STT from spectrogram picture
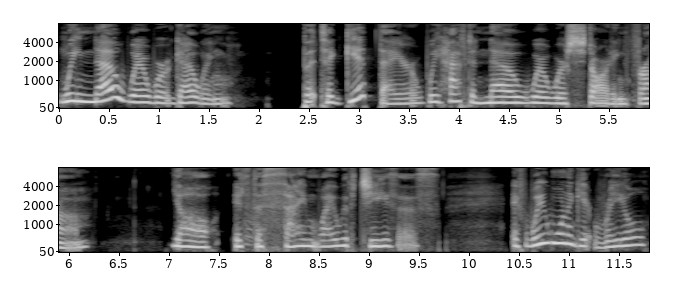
We know where we're going, but to get there, we have to know where we're starting from. Y'all, it's the same way with Jesus. If we want to get real,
